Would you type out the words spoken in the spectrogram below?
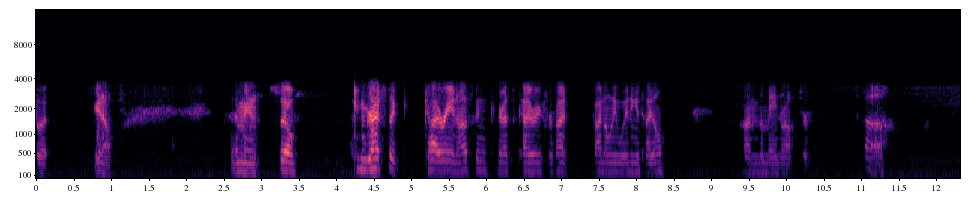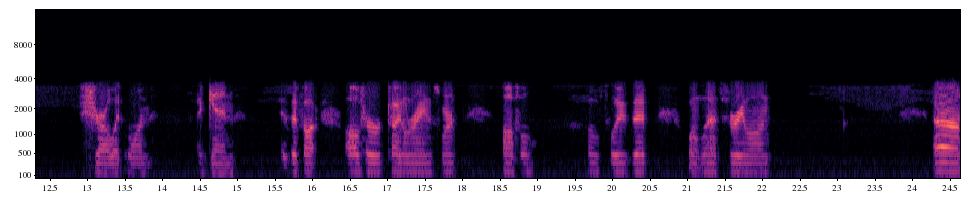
but you know, I mean, so congrats to Kairi and Asuka. Congrats to Kairi for fi- finally winning a title on the main roster. Uh, Charlotte won again, as if all, of her title reigns weren't awful. Hopefully that won't last very long. Uh,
